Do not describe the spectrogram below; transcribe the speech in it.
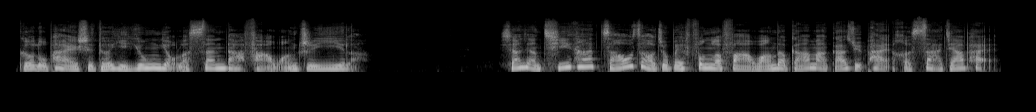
格鲁派是得以拥有了三大法王之一了。想想其他早早就被封了法王的噶玛噶举派和萨迦派，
